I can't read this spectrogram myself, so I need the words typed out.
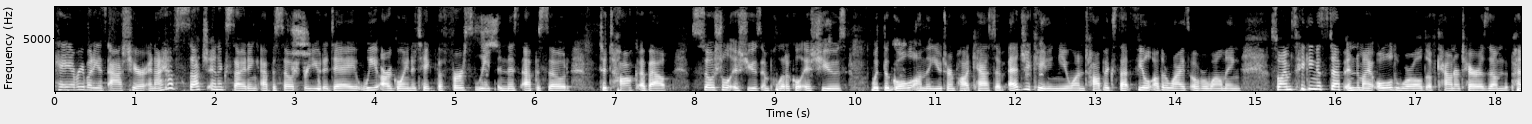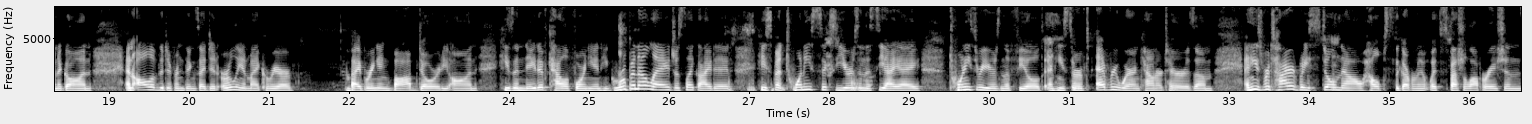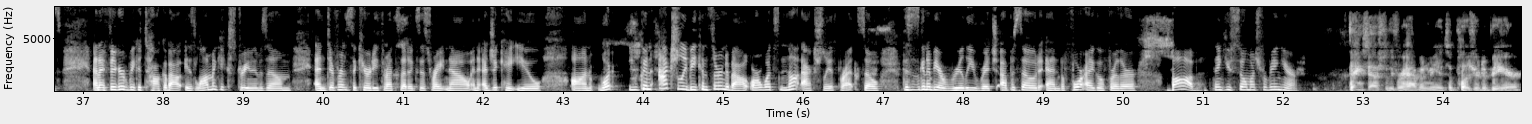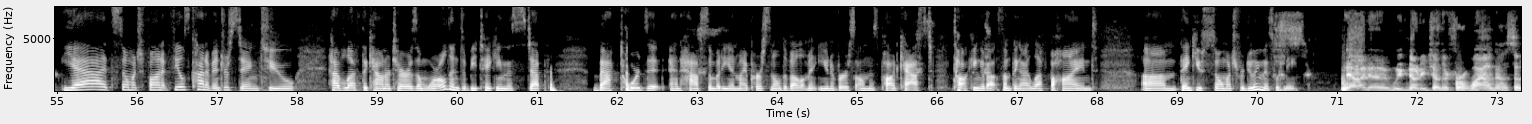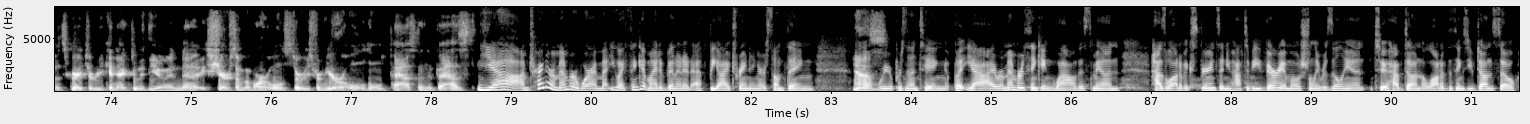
Hey everybody, it's Ash here, and I have such an exciting episode for you today. We are going to take the first leap in this episode to talk about social issues and political issues with the goal on the U Turn podcast of educating you on topics that feel otherwise overwhelming. So I'm taking a step into my old world of counterterrorism, the Pentagon, and all of the different things I did early in my career by bringing Bob Doherty on. He's a native Californian. He grew up in LA just like I did. He spent 26 years in the CIA, 23 years in the field, and he served everywhere in counterterrorism. And he's retired, but he still now helps the government with special operations. And I figured we could talk about Islamic extremism and different security threats that exist right now and educate you on what you can actually be concerned about or what's not actually a threat. So this is going to be a really rich episode. And before I go further, Bob, thank you so much for being here. Thanks, Ashley, for having me. It's a pleasure to be here. Yeah, it's so much fun. It feels kind of interesting to have left the counterterrorism world and to be taking this step back towards it and have somebody in my personal development universe on this podcast talking about something I left behind. Um, thank you so much for doing this with me. No, no, we've known each other for a while now, so it's great to reconnect with you and uh, share some of our old stories from your old, old past in the past. Yeah, I'm trying to remember where I met you. I think it might have been at an FBI training or something. Um, yes. Um, where you're presenting. But yeah, I remember thinking, wow, this man has a lot of experience, and you have to be very emotionally resilient to have done a lot of the things you've done. So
